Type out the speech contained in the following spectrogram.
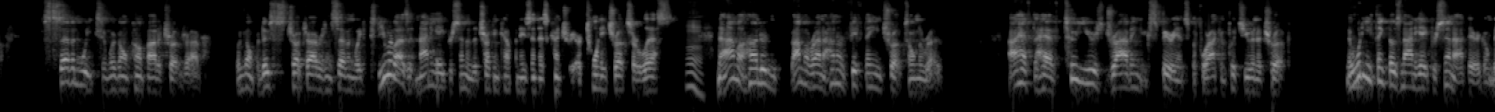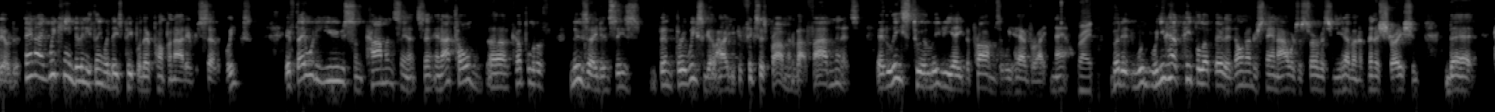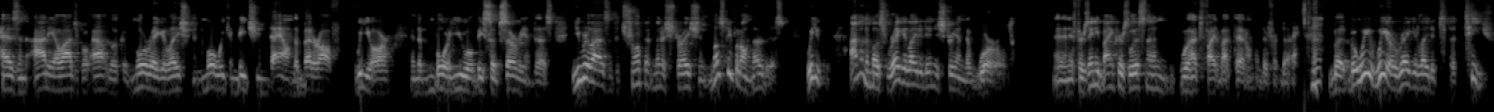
seven weeks and we're going to pump out a truck driver. We're going to produce truck drivers in seven weeks. Do you realize that 98% of the trucking companies in this country are 20 trucks or less? Mm, now i'm 100 i'm around 115 trucks on the road i have to have two years driving experience before i can put you in a truck now, what do you think those 98% out there are going to be able to do? They're not, we can't do anything with these people they're pumping out every seven weeks. If they would have used some common sense, and, and I told uh, a couple of news agencies, been three weeks ago, how you could fix this problem in about five minutes, at least to alleviate the problems that we have right now. right. But it, when you have people up there that don't understand hours of service, and you have an administration that has an ideological outlook of more regulation and the more we can beat you down, the better off we are, and the more you will be subservient to us. You realize that the Trump administration, most people don't know this. We, I'm in the most regulated industry in the world. And if there's any bankers listening, we'll have to fight about that on a different day. Hmm. but but we we are regulated to the teeth.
